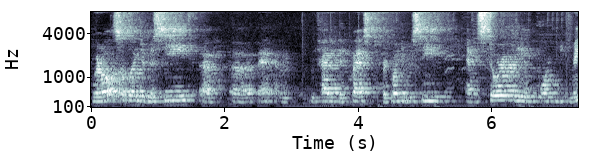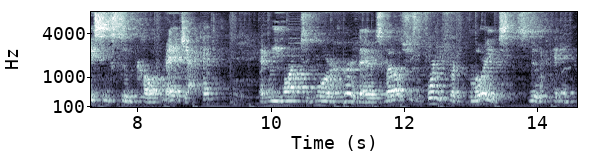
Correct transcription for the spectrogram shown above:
We're also going to receive, uh, uh, we've had a request, we're going to receive an historically important racing sloop called Red Jacket, and we want to moor her there as well. She's a 40 foot glorious sloop in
